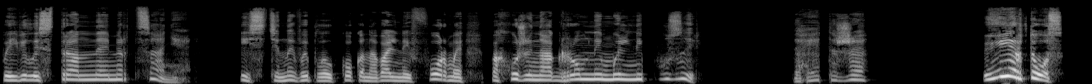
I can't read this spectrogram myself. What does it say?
появилось странное мерцание. Из стены выплыл кокон овальной формы, похожий на огромный мыльный пузырь. «Да это же...» «Виртус!»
